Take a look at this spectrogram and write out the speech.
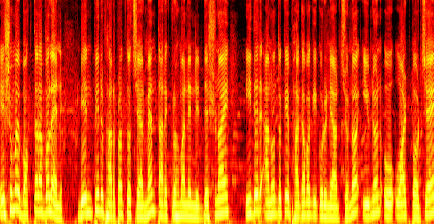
এ সময় বক্তারা বলেন, বিএনপির ভারপ্রাপ্ত চেয়ারম্যান তারেক রহমানের নির্দেশনায় ঈদের আনন্দকে ভাগাভাগি করে নেওয়ার জন্য ইউনিয়ন ও ওয়ার্ড পর্যায়ে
